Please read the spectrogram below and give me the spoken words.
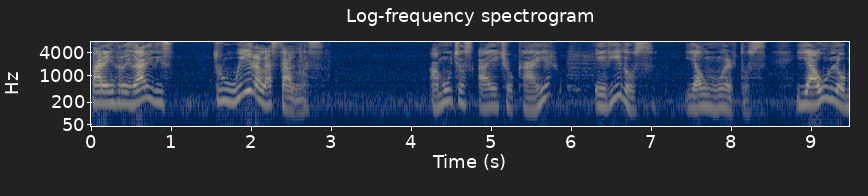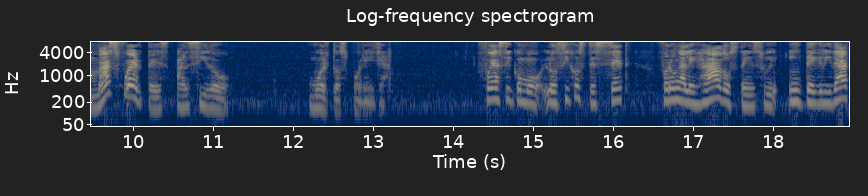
para enredar y destruir a las almas. A muchos ha hecho caer heridos y aún muertos. Y aún los más fuertes han sido muertos por ella. Fue así como los hijos de Seth fueron alejados de su integridad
